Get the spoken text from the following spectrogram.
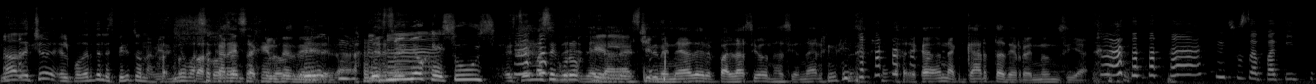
No, de hecho, el poder del espíritu navideño va a sacar a esa gente de... de la- el niño Jesús. Estoy más seguro de, de que la espíritu- chimenea del Palacio Nacional. a dejar una carta de renuncia. Sus zapatitos.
